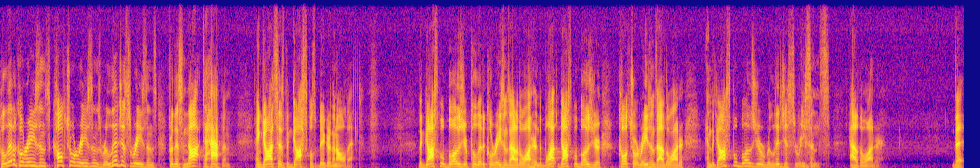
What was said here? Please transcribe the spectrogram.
political reasons, cultural reasons, religious reasons for this not to happen. And God says the gospel's bigger than all that. The gospel blows your political reasons out of the water, and the gospel blows your cultural reasons out of the water, and the gospel blows your religious reasons out of the water. That,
